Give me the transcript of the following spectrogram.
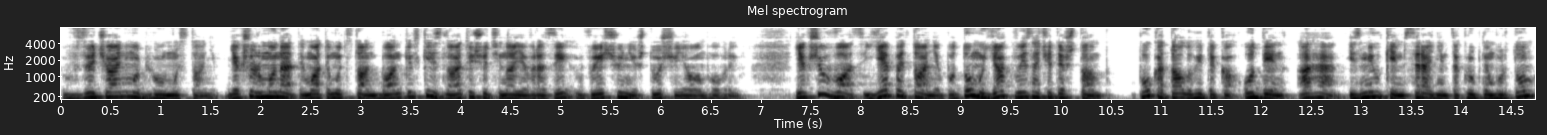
в звичайному біговому стані. Якщо ж монети матимуть стан банківський, знайте, що ціна є в рази вищою, ніж ту, що я вам говорив. Якщо у вас є питання по тому, як визначити штамп, по каталогу ТК 1 АГ із мілким, середнім та крупним гуртом,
